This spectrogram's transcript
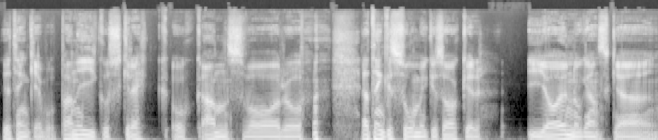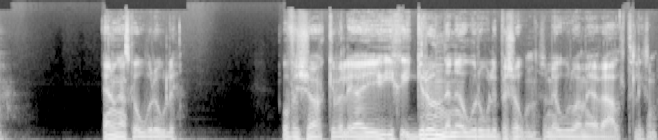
Det tänker jag på. Panik och skräck och ansvar. Och jag tänker så mycket saker. Jag är nog ganska, jag är nog ganska orolig. Och försöker väl, jag är i, i grunden en orolig person som jag oroar mig över allt. Liksom.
